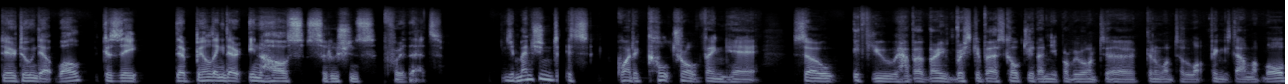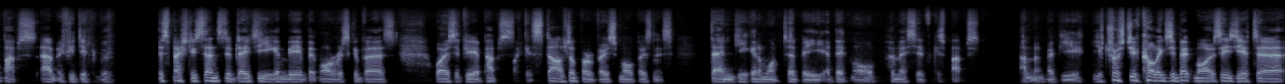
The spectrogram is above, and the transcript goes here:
they're doing that well because they, they're building their in-house solutions for that. You mentioned it's quite a cultural thing here. So if you have a very risk averse culture, then you probably want to going to want to lock things down a lot more. Perhaps um, if you did with especially sensitive data, you're going to be a bit more risk averse. Whereas if you're perhaps like a startup or a very small business, then you're going to want to be a bit more permissive because perhaps, I don't know, maybe you, you trust your colleagues a bit more. It's easier to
